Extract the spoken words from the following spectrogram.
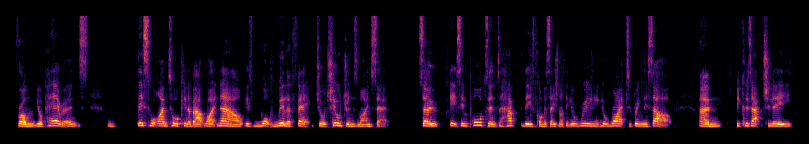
from your parents. This what I'm talking about right now is what will affect your children's mindset. So it's important to have these conversations I think you're really you're right to bring this up um because actually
